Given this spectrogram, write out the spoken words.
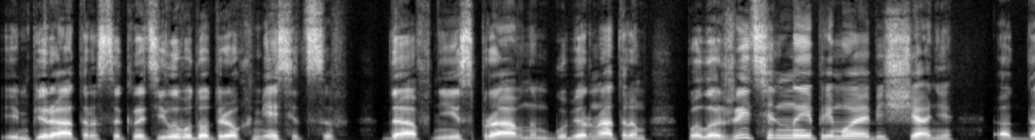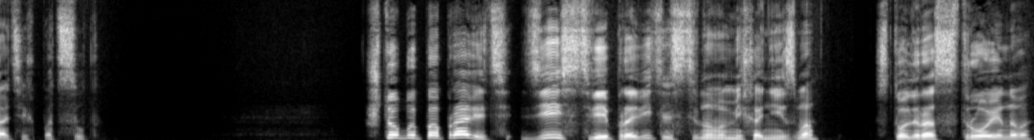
Император сократил его до трех месяцев – дав неисправным губернаторам положительное и прямое обещание отдать их под суд. Чтобы поправить действие правительственного механизма, столь расстроенного,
